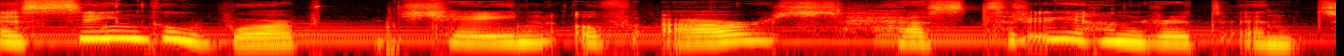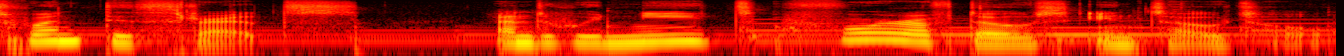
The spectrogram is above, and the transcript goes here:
A single warp chain of ours has 320 threads, and we need 4 of those in total.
